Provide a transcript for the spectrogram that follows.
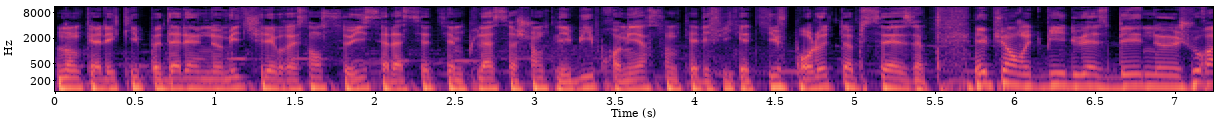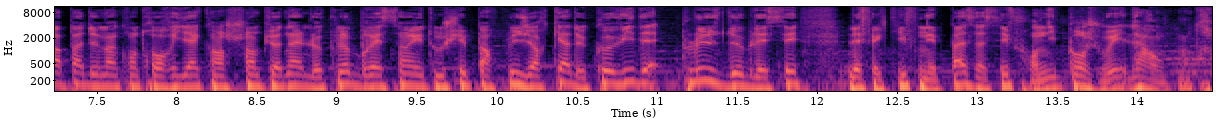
donc à l'équipe d'Alain Nomic. Les Bressans se hissent à la septième place, sachant que les huit premières sont qualificatives pour le top 16. Et puis en rugby, l'USB ne jouera pas demain contre Aurillac en championnat. Le club bressan est touché par plusieurs cas de Covid, de blessés. L'effectif n'est pas assez fourni pour jouer la rencontre.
